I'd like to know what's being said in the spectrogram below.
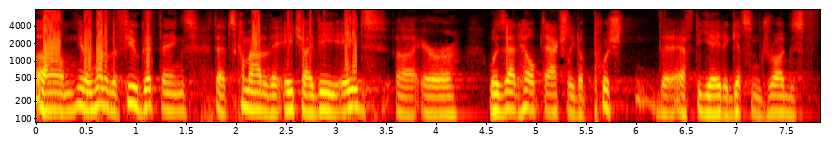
Um, you know, one of the few good things that's come out of the HIV/AIDS uh, era was that helped actually to push the FDA to get some drugs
